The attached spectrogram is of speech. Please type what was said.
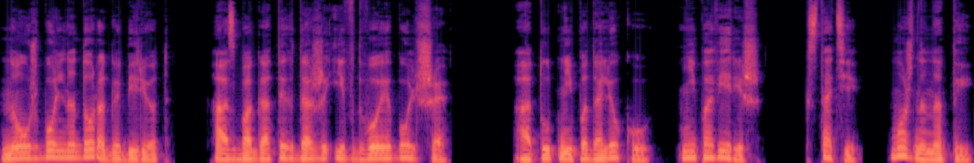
но уж больно дорого берет, а с богатых даже и вдвое больше. А тут неподалеку, не поверишь. Кстати, можно на «ты»?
